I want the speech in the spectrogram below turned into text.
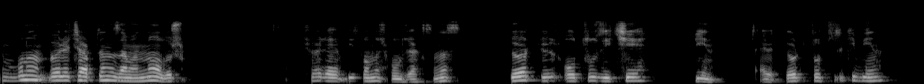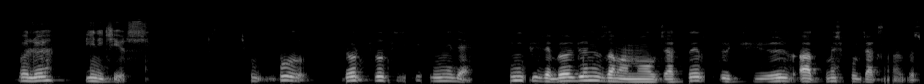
Şimdi bunu böyle çarptığınız zaman ne olur? Şöyle bir sonuç bulacaksınız. 432 bin. Evet 432 bin bölü 1200. Şimdi bu 432 bini de 1200'e böldüğünüz zaman ne olacaktır? 360 bulacaksınızdır.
